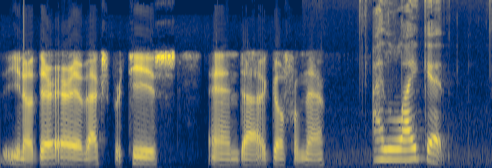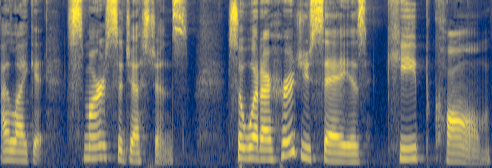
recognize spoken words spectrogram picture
you know their area of expertise, and uh, go from there. I like it. I like it. Smart suggestions. So, what I heard you say is keep calm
